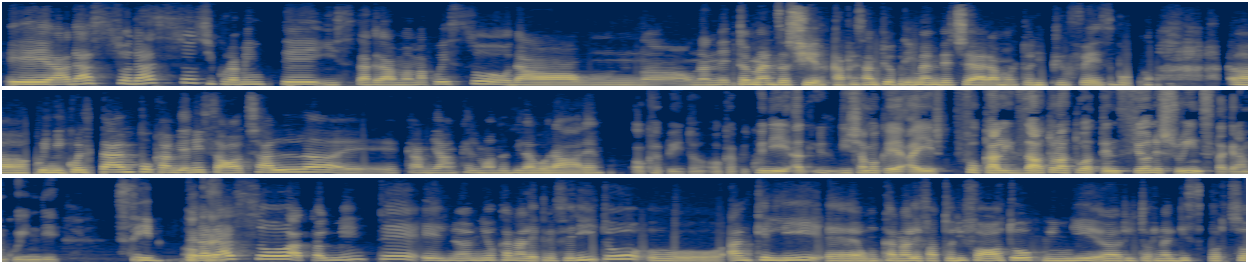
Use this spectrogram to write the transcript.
E adesso, adesso sicuramente Instagram, ma questo da un, un annetto e mezzo circa, per esempio prima invece era molto di più Facebook. Uh, quindi col tempo cambiano i social e cambia anche il modo di lavorare. Ho capito, ho capito. Quindi diciamo che hai focalizzato la tua attenzione su Instagram, quindi. Sì, per okay. adesso attualmente è il mio canale preferito, oh, anche lì è un canale fatto di foto, quindi eh, ritorna il discorso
